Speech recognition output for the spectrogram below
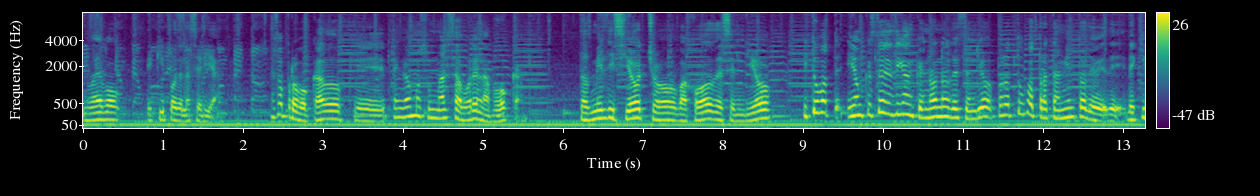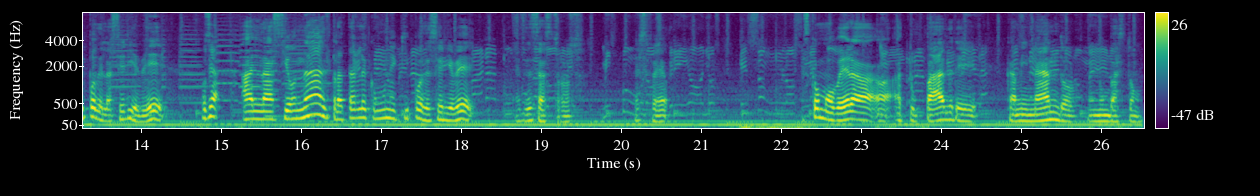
nuevo equipo de la Serie A. Eso ha provocado que tengamos un mal sabor en la boca. 2018 bajó, descendió y tuvo y aunque ustedes digan que no no descendió, pero tuvo tratamiento de, equipo de la Serie B. O sea, al Nacional tratarle como un equipo de Serie B es desastroso, es feo. Es como ver a, tu padre caminando en un bastón.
